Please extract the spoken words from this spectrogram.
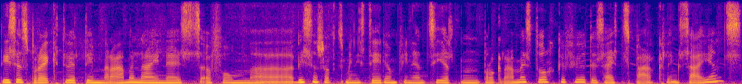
dieses Projekt wird im Rahmen eines vom äh, Wissenschaftsministerium finanzierten Programmes durchgeführt, das heißt Sparkling Science.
